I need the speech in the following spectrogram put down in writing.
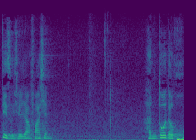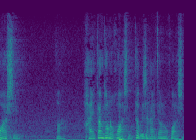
地质学家发现，很多的化石啊，海当中的化石，特别是海当中的化石，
